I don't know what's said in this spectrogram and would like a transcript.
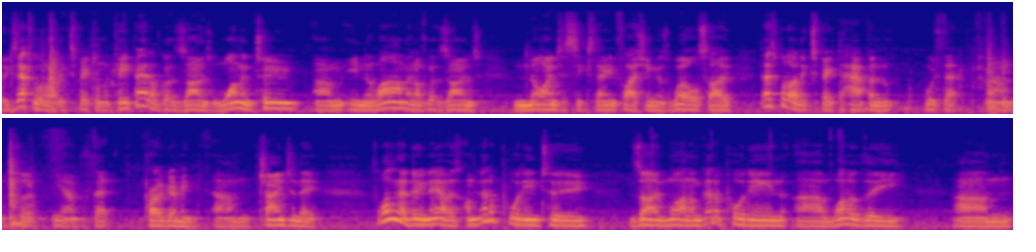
exactly what I'd expect on the keypad. I've got zones 1 and 2 um, in alarm and I've got zones 9 to 16 flashing as well. So that's what I'd expect to happen with that, um, so, you know, with that programming um, change in there. So what I'm going to do now is I'm going to put into zone 1, I'm going to put in uh, one of the um,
